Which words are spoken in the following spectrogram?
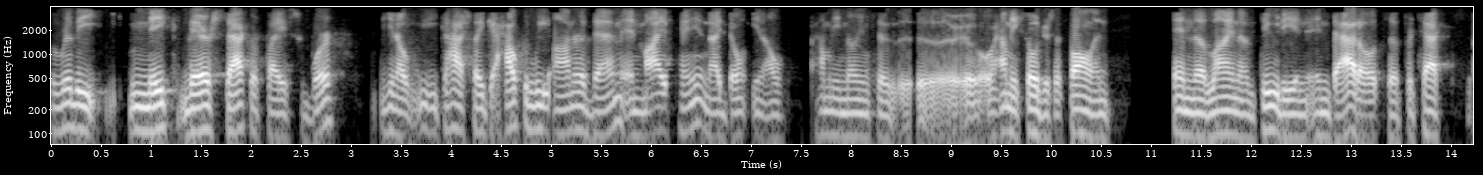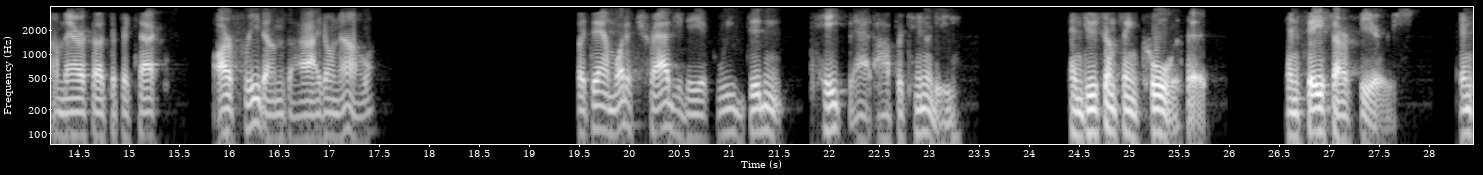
Really make their sacrifice worth, you know, gosh, like how could we honor them? In my opinion, I don't, you know, how many millions have, uh, or how many soldiers have fallen in the line of duty in, in battle to protect America, to protect our freedoms. I don't know. But damn, what a tragedy if we didn't take that opportunity and do something cool with it and face our fears and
